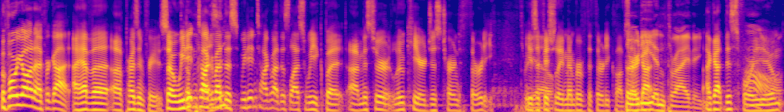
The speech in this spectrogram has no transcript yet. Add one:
Before we go on, I forgot. I have a, a present for you. So we didn't talk about present? this. We didn't talk about this last week, but uh, Mr. Luke here just turned thirty. He's 3-0. officially a member of the Thirty Club. So I Thirty got, and thriving. I got this for you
